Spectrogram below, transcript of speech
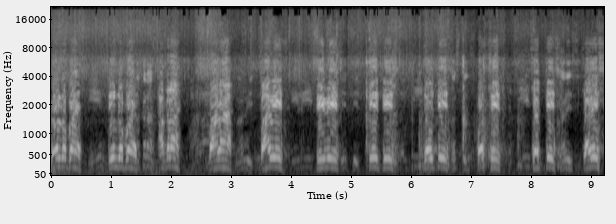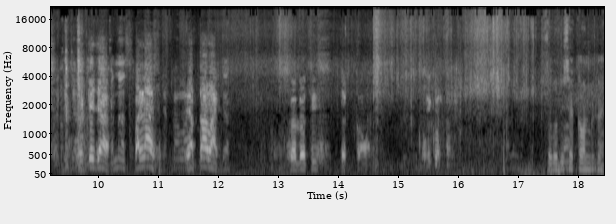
दोन रुपये तीन रुपये अकरा बारा बावीस तेवीस तेहतीस चौतीस पस्तीस छत्तीस चाळीस एक्केचाळीस पन्नास एक्कावन्न सदोतीस एक्कावन्न तो तीस इक्यावन भी करें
